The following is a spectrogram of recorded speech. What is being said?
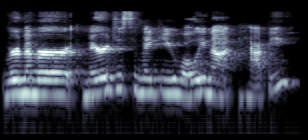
remember, marriage is to make you holy, not happy.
